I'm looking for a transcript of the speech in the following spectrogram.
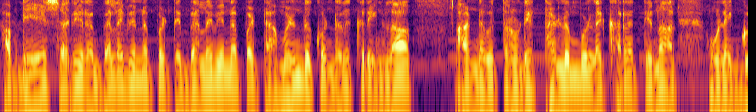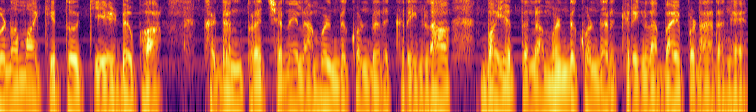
அப்படியே சரீரம் பலவீனப்பட்டு பலவீனப்பட்டு அமிழ்ந்து கொண்டிருக்கிறீங்களா? ஆண்டவர் தன்னுடைய தள்ளும்புள்ள கரத்தினால் உங்களை குணமாக்கி தூக்கி எடுப்பார். கடன் பிரச்சனையில் அமிழ்ந்து கொண்டிருக்கிறீங்களா? பயத்தில் அமிழ்ந்து கொண்டிருக்கிறீங்களா? பயப்படாதங்க.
